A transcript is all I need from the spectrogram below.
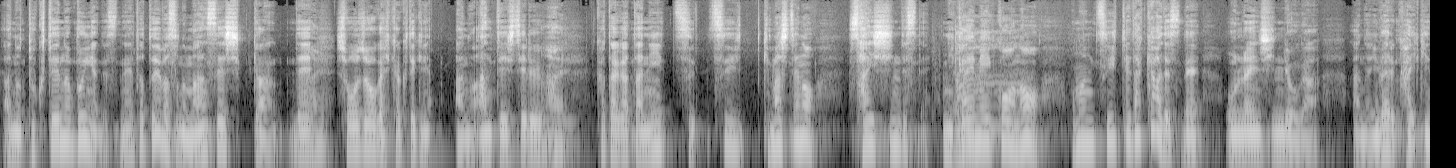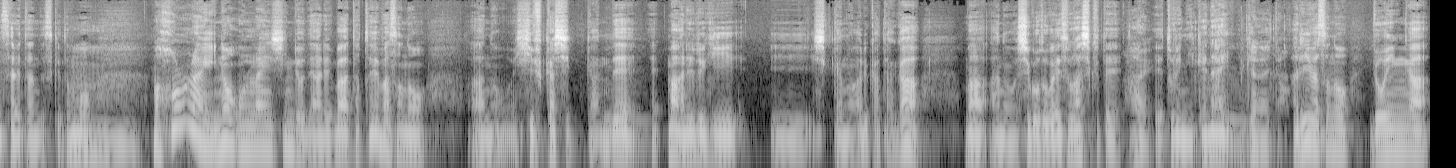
あの、特定の分野ですね、例えばその慢性疾患ではい。症状が比較的にあの安定しているはい。方々につつきましての最新ですね、2回目以降のものについてだけはですね、オンライン診療があのいわゆる解禁されたんですけども、うん。まあ、本来のオンライン診療であれば例えばそのあの皮膚科疾患で、えまあ、アレルギー疾患のある方が、まあ、あの仕事が忙しくて、はい。え取りに行けない、いけないと。あるいはその病院が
